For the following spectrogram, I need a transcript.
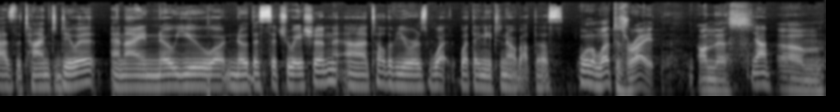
has the time to do it, and I know you uh, know this situation. Uh, tell the viewers what, what they need to know about this. Well, the left is right on this. Yeah. Um,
